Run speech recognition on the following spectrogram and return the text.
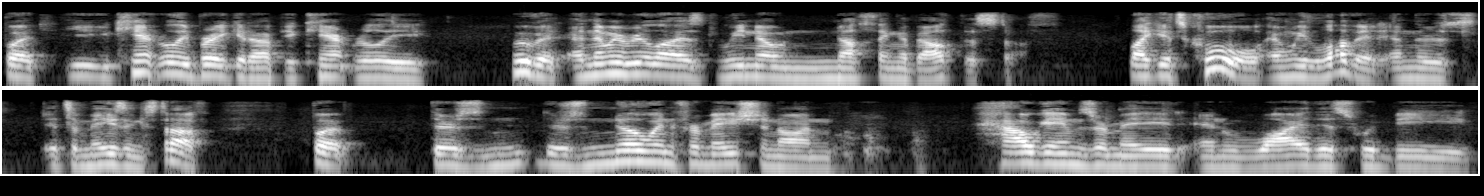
But you, you can't really break it up. You can't really move it. And then we realized we know nothing about this stuff like it's cool and we love it and there's it's amazing stuff, but there's there's no information on how games are made and why this would be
